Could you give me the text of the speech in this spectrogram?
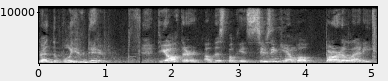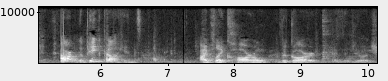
read The Boy Who Dared? The author of this book is Susan Campbell Bartoletti. Are the Pink Pelicans. I play Carl, the guard, and the judge.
